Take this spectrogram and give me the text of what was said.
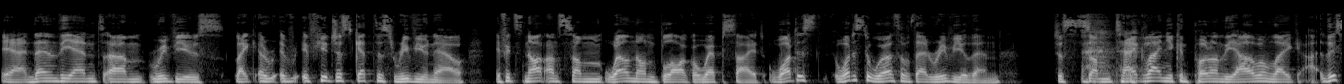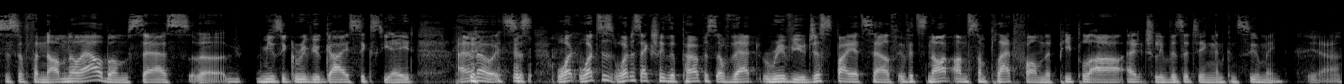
Yeah, and then in the end, um, reviews. Like, uh, if, if you just get this review now, if it's not on some well-known blog or website, what is what is the worth of that review then? Just some tagline you can put on the album like uh, this is a phenomenal album says uh, music review guy 68 i don't know it's just what what is what is actually the purpose of that review just by itself if it's not on some platform that people are actually visiting and consuming Yeah.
